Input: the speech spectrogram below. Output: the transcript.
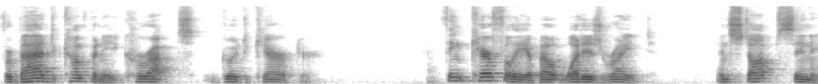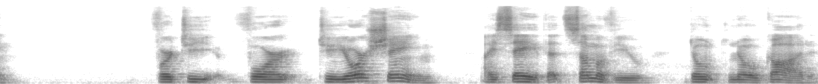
for bad company corrupts good character. Think carefully about what is right and stop sinning. For to, for to your shame, I say that some of you don't know God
